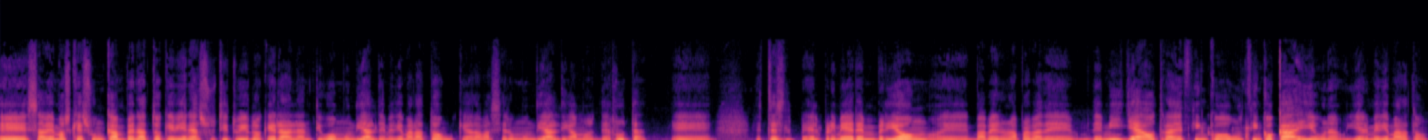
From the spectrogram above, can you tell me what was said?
Eh, sabemos que es un campeonato que viene a sustituir lo que era el antiguo mundial de medio maratón, que ahora va a ser un mundial, digamos, de ruta, eh, este es el primer embrión, eh, va a haber una prueba de, milla, otra de 5, un 5K y, una, y el medio maratón.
